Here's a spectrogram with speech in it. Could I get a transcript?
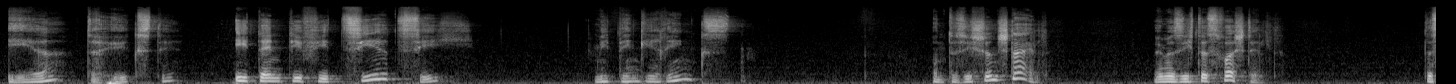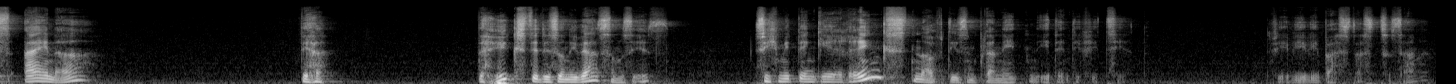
Er, der Höchste, identifiziert sich mit den Geringsten. Und das ist schon steil, wenn man sich das vorstellt. Dass einer, der der Höchste des Universums ist, sich mit den Geringsten auf diesem Planeten identifiziert. Wie, wie, wie passt das zusammen?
